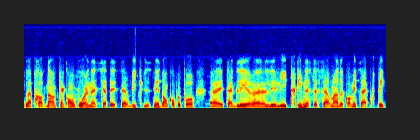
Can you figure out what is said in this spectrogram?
la provenance. Quand on voit une assiette est servie, cuisinée, donc on peut pas euh, établir euh, les, les, prix nécessairement de combien ça a coûté.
